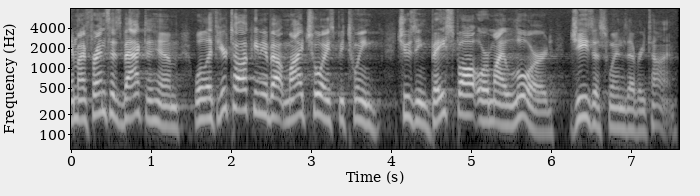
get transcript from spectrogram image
And my friend says back to him, Well, if you're talking about my choice between choosing baseball or my Lord, Jesus wins every time.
